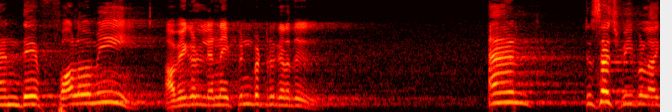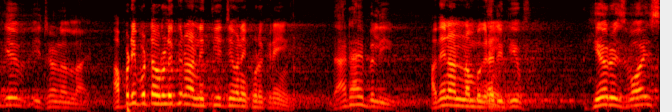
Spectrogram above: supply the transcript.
And they follow me. அவைகள் என்னை பின்பற்றுகிறது And to such people I give eternal life. அப்படிப்பட்டவர்களுக்கு நான் நித்திய ஜீவனை கொடுக்கிறேன் That I believe. அதை நான் That நம்புகிறேன் if you hear his voice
